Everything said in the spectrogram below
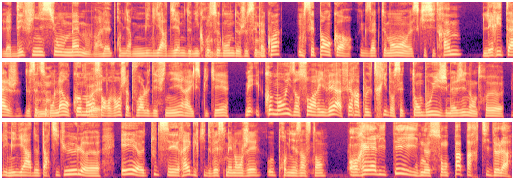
la définition même, enfin, la première milliardième de microseconde de je sais Mm. pas quoi, on ne sait pas encore exactement euh, ce qui s'y trame. L'héritage de cette Mm. seconde-là, on commence Ouais. en revanche à pouvoir le définir, à expliquer. Mais comment ils en sont arrivés à faire un peu le tri dans cette tambouille, j'imagine, entre euh, les milliards de particules euh, et euh, toutes ces règles qui devaient se mélanger aux premiers instants? En réalité, ils ne sont pas partis de là.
